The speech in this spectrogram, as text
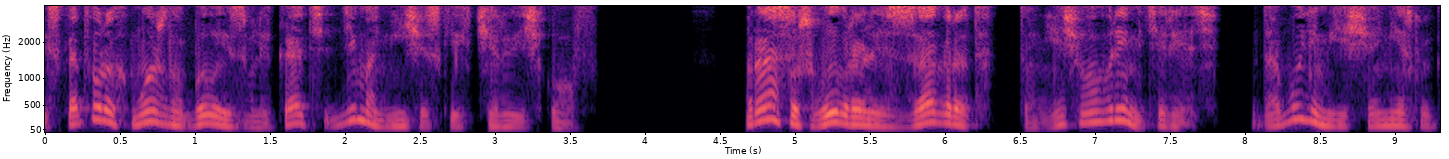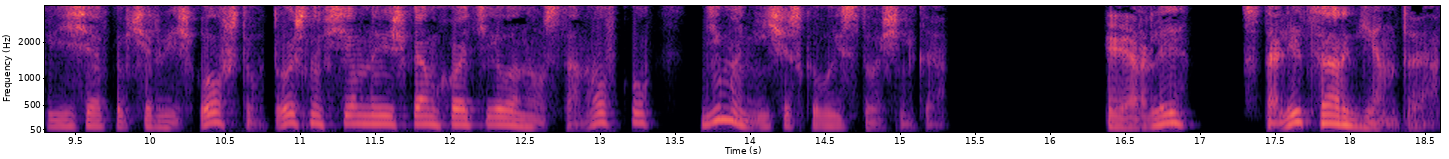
из которых можно было извлекать демонических червячков. Раз уж выбрались за город, то нечего время терять. Добудем еще несколько десятков червячков, чтобы точно всем новичкам хватило на установку демонического источника. Эрли, столица Аргента.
